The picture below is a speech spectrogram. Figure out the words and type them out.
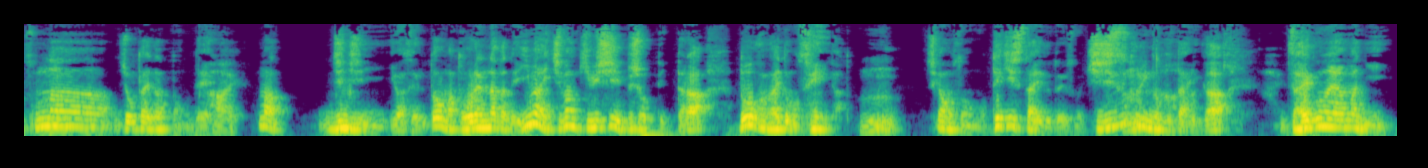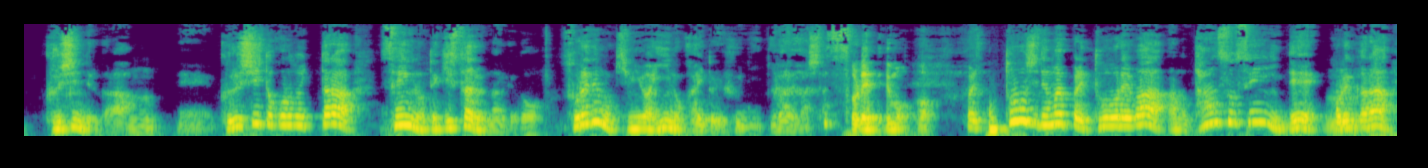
そんな状態だったので、はい、まあ、人事に言わせると、まあ、東連の中で今一番厳しい部署って言ったら、どう考えても繊維だと。うん、しかもそのテキスタイルというその生地作りの部隊が在庫の山に苦しんでるから、うん。えー、苦しいところと言ったら繊維のテキスタイルになるけど、それでも君はいいのかいというふうに言われました。それでもぱり当時でもやっぱり東レは、あの、炭素繊維で、これから、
